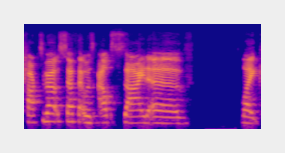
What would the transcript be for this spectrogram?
talked about stuff that was outside of like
